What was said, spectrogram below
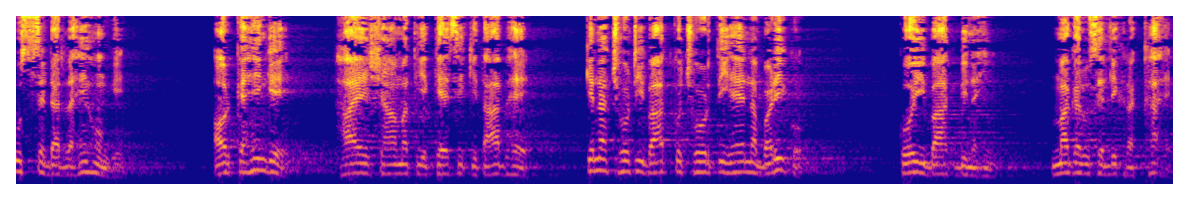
उससे डर रहे होंगे। और कहेंगे, हाय शामत, ये कैसी किताब है कि न छोटी बात को छोड़ती है, न बड़ी को? कोई बात भी नहीं, मगर उसे लिख रखा है।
